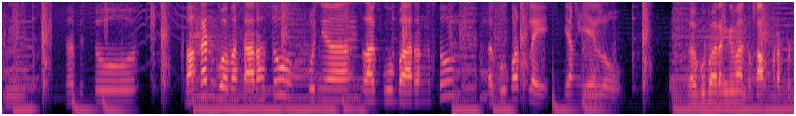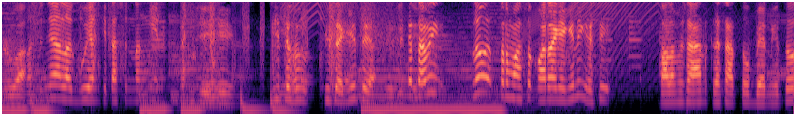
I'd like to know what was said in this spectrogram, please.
Hmm. Terus Habis itu bahkan gua sama Sarah tuh punya lagu bareng tuh lagu Coldplay yang Yellow. lagu bareng gimana tuh cover berdua Maksudnya lagu yang kita senengin. Anjing. Gitu, bisa gitu ya. Gitu Eh, tapi lo termasuk orang yang gini gak sih? Kalau misalkan ke satu band itu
